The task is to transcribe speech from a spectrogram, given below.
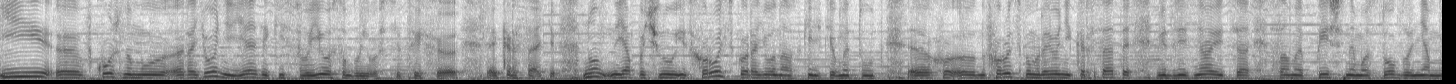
І е, в кожному районі є якісь свої особливості цих е, керсетів. Ну, я почну із Хорольського району, оскільки ми тут. Е, В Хорольському районі керсети відрізняються саме пишним оздобленням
